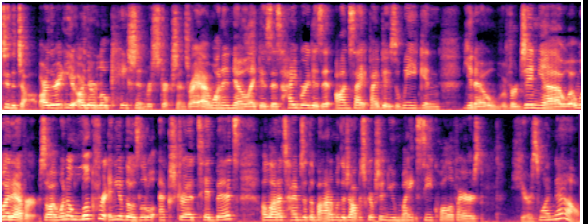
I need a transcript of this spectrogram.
to the job? Are there any, are there location restrictions, right? I want to know like is this hybrid? Is it on site 5 days a week in, you know, Virginia, whatever. So I want to look for any of those little extra tidbits. A lot of times at the bottom of the job description you might see qualifiers. Here's one now.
